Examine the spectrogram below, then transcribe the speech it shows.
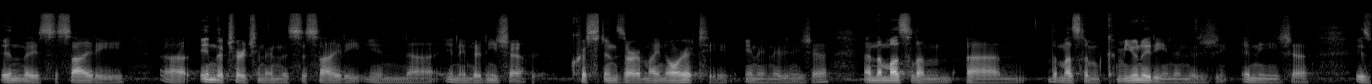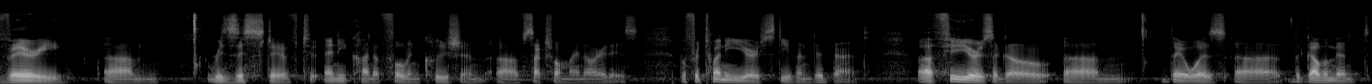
in the society, uh, in the church and in the society in, uh, in Indonesia. Christians are a minority in Indonesia, and the Muslim, um, the Muslim community in Indonesia is very um, resistive to any kind of full inclusion of sexual minorities. But for 20 years, Stephen did that. A few years ago, um, there was, uh, the government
